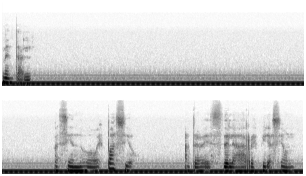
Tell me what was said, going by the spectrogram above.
mental. haciendo espacio a través de la respiración,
